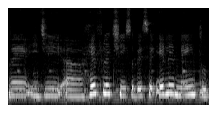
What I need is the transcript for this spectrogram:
né, e de uh, refletir sobre esse elemento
